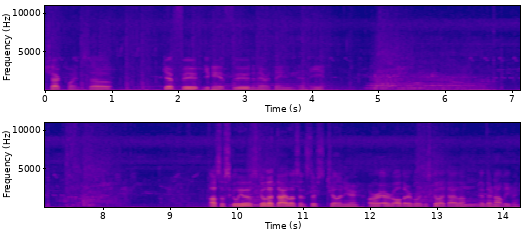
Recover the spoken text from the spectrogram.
Checkpoint, so get food. You can get food and everything and eat. Also, let's kill that Dilo since they're chilling here. Or all the Herbalers, just kill that Dilo. They're not leaving.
